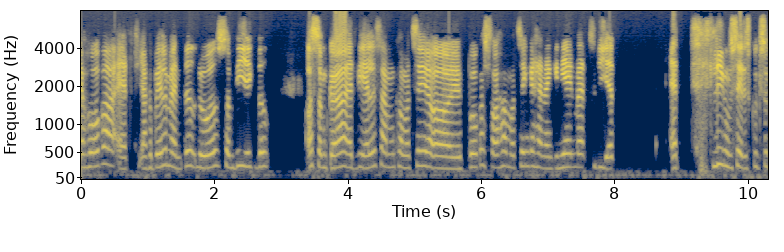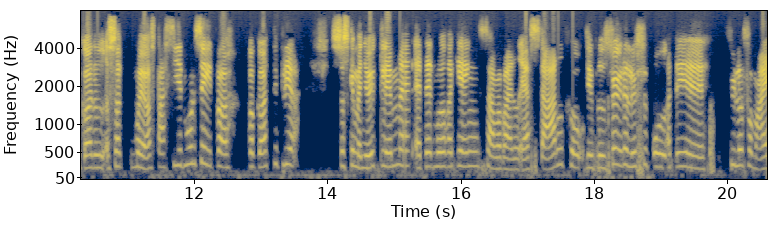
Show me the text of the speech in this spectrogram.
Jeg håber, at Jacob Ellemann ved noget, som vi ikke ved, og som gør, at vi alle sammen kommer til at øh, bukke os for ham og tænke, at han er en genial mand, fordi at, at lige nu ser det sgu ikke så godt ud. Og så må jeg også bare sige, at uanset hvor, hvor godt det bliver, så skal man jo ikke glemme, at, at den måde regeringssamarbejdet er startet på, det er blevet født af løftebrud, og det øh, fylder for mig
